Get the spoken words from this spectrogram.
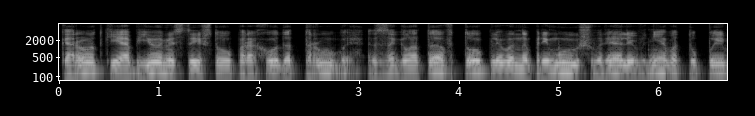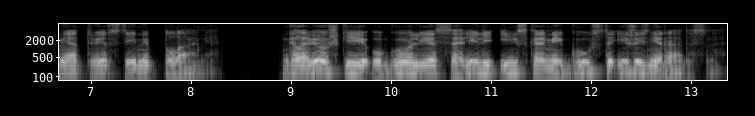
Короткие, объемистые, что у парохода трубы, заглотав топливо, напрямую швыряли в небо тупыми отверстиями пламя. Головешки, уголья сорили искрами густо и жизнерадостно.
